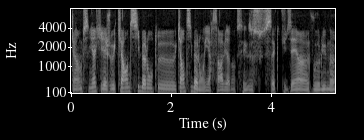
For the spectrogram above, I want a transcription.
Tiens, on signale qu'il a joué 46 ballons, de- 46 ballons hier, Sarabia. Donc c'est ça que tu disais, un volume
